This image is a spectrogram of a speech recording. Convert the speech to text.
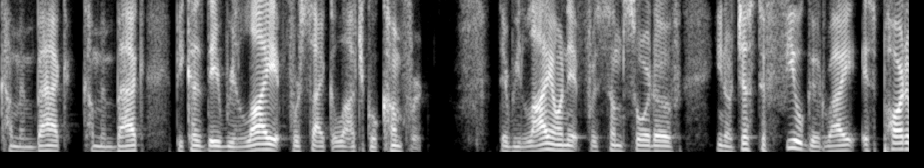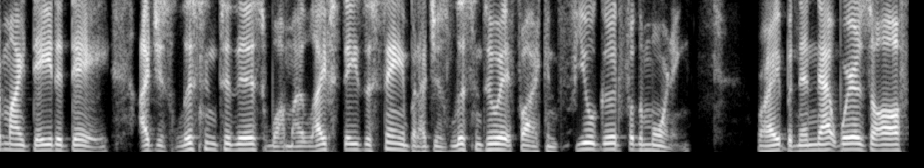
coming back, coming back because they rely it for psychological comfort. They rely on it for some sort of, you know, just to feel good, right? It's part of my day to day. I just listen to this while my life stays the same, but I just listen to it if I can feel good for the morning right? But then that wears off,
